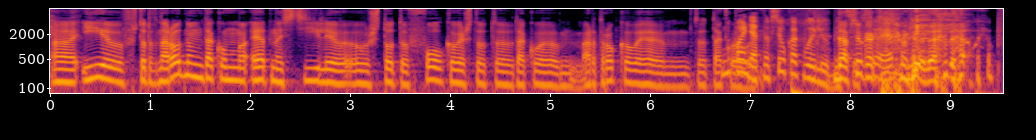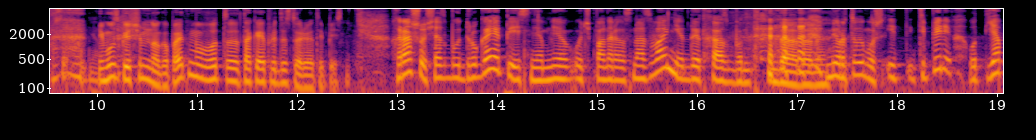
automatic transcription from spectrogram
А, И что-то в народном таком этно-стиле, э, что-то в фолковое, что-то такое арт-роковое, что-то такое. Ну, понятно, все как вы любите. Да, все как я люблю, да, да. И музыки очень много, поэтому вот э, такая предыстория этой песни. Хорошо, сейчас будет другая песня. Мне очень понравилось название Dead Husband. Да, да, да. Мертвый муж. И теперь вот я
